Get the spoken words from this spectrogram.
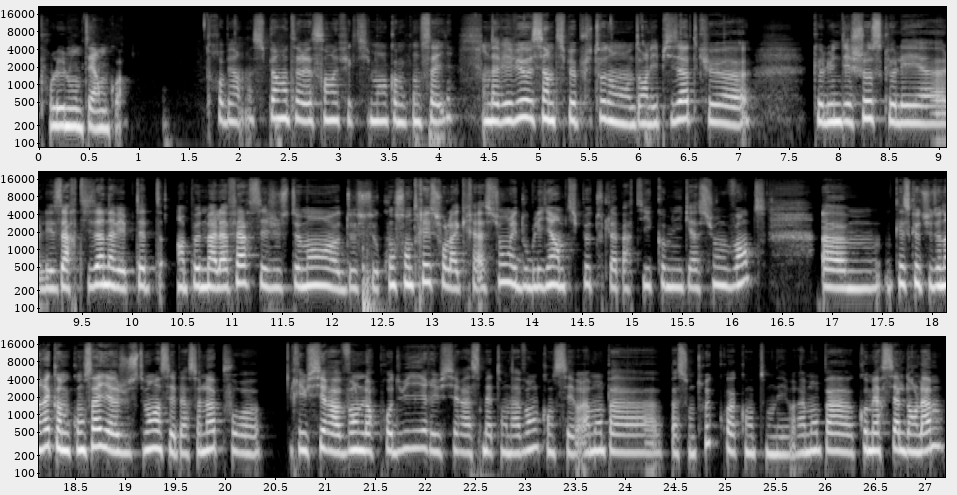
pour le long terme quoi. Trop bien, super intéressant effectivement comme conseil. On avait vu aussi un petit peu plus tôt dans, dans l'épisode que que l'une des choses que les, euh, les artisans avaient peut-être un peu de mal à faire, c'est justement euh, de se concentrer sur la création et d'oublier un petit peu toute la partie communication, vente. Euh, Qu'est-ce que tu donnerais comme conseil justement à ces personnes-là pour euh, réussir à vendre leurs produits, réussir à se mettre en avant quand c'est vraiment pas, pas son truc, quoi, quand on n'est vraiment pas commercial dans l'âme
